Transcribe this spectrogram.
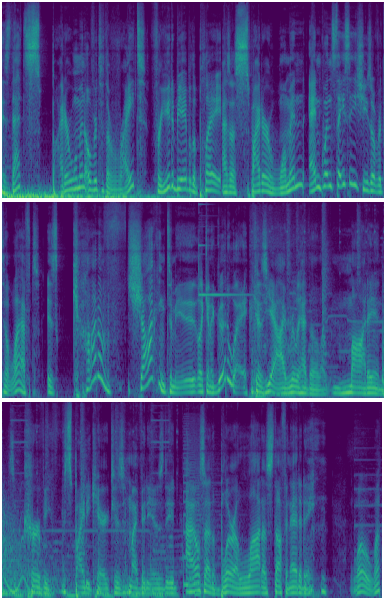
Is that Spider Woman over to the right? For you to be able to play as a Spider Woman and Gwen Stacy, she's over to the left, is kind of shocking to me, like in a good way. Because yeah, I really had to like mod in some curvy Spidey characters in my videos, dude. I also had to blur a lot of stuff in editing. Whoa, what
